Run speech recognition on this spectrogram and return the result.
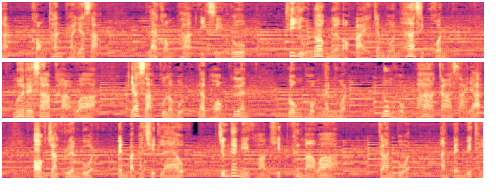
หัสถ์ของท่านพระยศะและของพระอีกสี่รูปที่อยู่นอกเมืองออกไปจำนวนห้าสิบคน เมื่อได้ทราบข่าวว่า ยะสะกุลบุตรและผองเพื่อนปลงผมและหนวด นุ่งห่มผ้ากาสายะ ออกจากเรือนบวชเป็นบรรพชิตแล้ว จึงได้มีความคิดขึ้นมาว่า การบวชอันเป็นวิถี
